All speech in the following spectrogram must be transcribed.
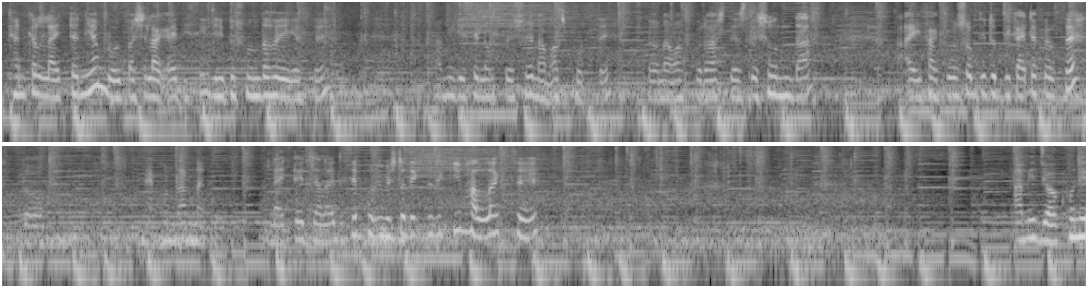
এখানকার লাইটটা নিয়ে আমরা ওই পাশে লাগাই দিছি, যেহেতু সন্ধ্যা হয়ে গেছে। আমি গেছিলাম ফ্রেশ হয়ে নামাজ পড়তে। তো নামাজ পড়ে আসতে আসতে সন্ধ্যা। আর এই ফাঁকে ও সবজি টবজি কাইটা ফেলছে। তো এখন রান্না করব লাইট জ্বালাই দিছে। পরিবেশটা দেখতে যে কি ভালো লাগছে। আমি যখনই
